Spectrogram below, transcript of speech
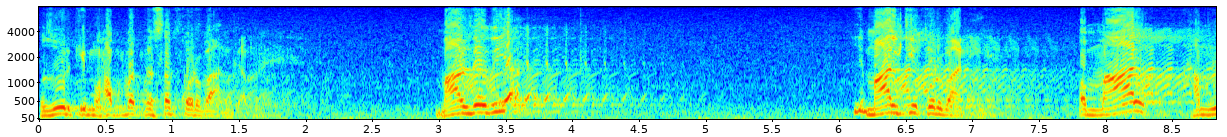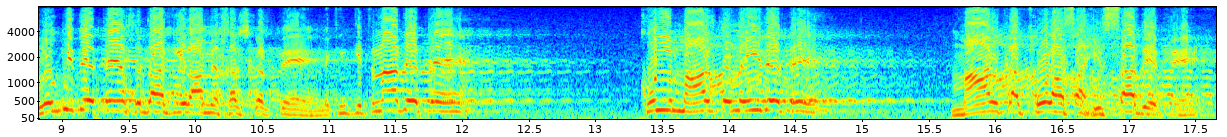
हुजूर की मोहब्बत में सब कुर्बान कर रहे हैं। माल दे दिया ये माल की कुर्बानी है। और माल हम लोग भी देते हैं, खुदा की राह में खर्च करते हैं, लेकिन कितना देते हैं? कुल माल तो नहीं देते हैं। माल का थोड़ा सा हिस्सा देते हैं।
